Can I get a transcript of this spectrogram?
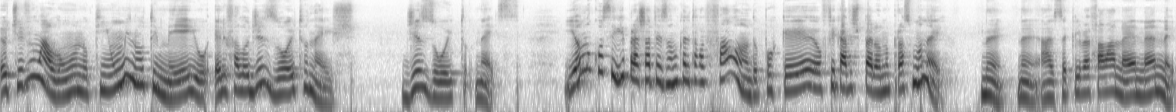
eu tive um aluno que em um minuto e meio ele falou 18 nés. 18 nés. E eu não consegui prestar atenção no que ele estava falando, porque eu ficava esperando o próximo né. Né, né. Ah, eu sei que ele vai falar né, né, né.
